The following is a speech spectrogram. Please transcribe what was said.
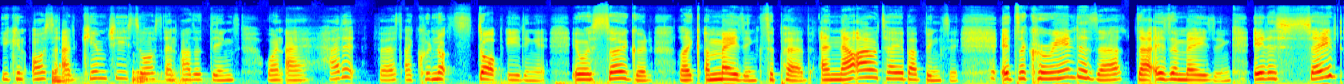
You can also add kimchi, sauce, and other things. When I had it first, I could not stop eating it. It was so good, like amazing, superb. And now I will tell you about bingsu. It's a Korean dessert that is amazing. It is shaved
